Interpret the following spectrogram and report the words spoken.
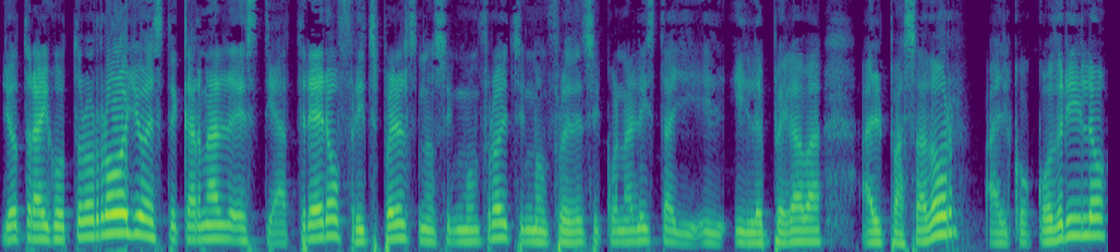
yo traigo otro rollo, este carnal es teatrero, Fritz Perls, no Sigmund Freud, Sigmund Freud es psicoanalista y, le pegaba al pasador, al cocodrilo,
